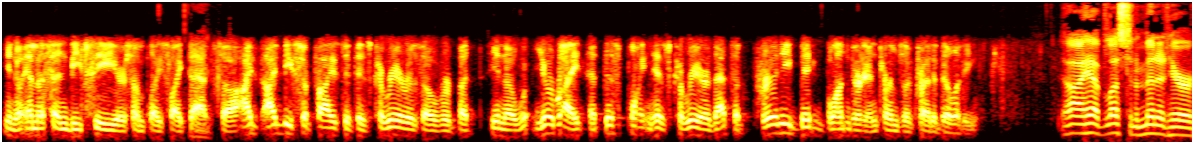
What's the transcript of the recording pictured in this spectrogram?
you know, MSNBC or someplace like that. So I'd, I'd be surprised if his career is over. But you know, you're right. At this point in his career, that's a pretty big blunder in terms of credibility. I have less than a minute here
